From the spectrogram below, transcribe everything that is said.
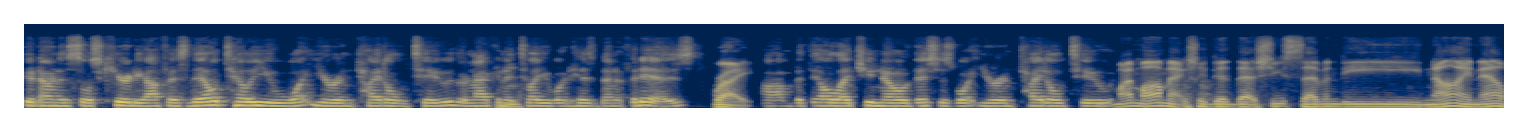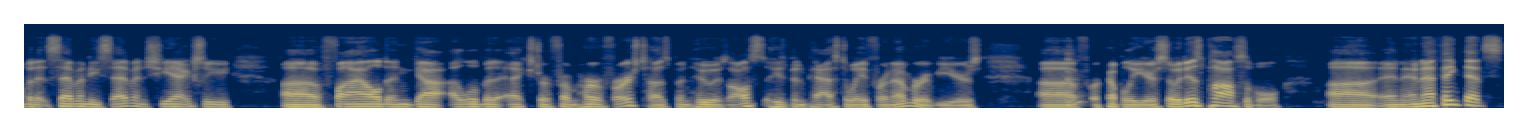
go down to the Social Security office. They'll tell you what you're entitled to. They're not going to Mhm. tell you what his benefit is. Right. um, but they'll let you know this is what you're entitled to. My mom actually did that. She's 79 now, but at 77, she actually uh, filed and got a little bit of extra from her first husband, who is also who's been passed away for a number of years, uh, for a couple of years. So it is possible. Uh, and and I think that's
